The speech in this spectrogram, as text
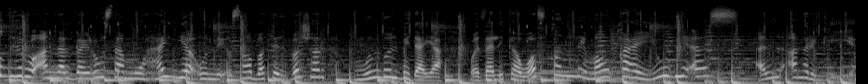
تظهر أن الفيروس مهيأ لإصابة البشر منذ البداية وذلك وفقا لموقع يو بي اس الأمريكي.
